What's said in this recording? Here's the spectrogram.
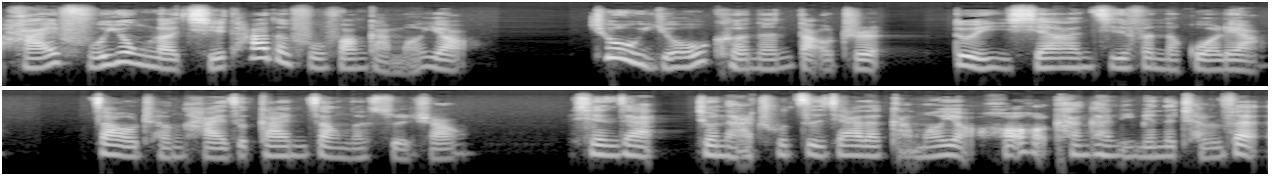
还服用了其他的复方感冒药，就有可能导致对乙酰氨基酚的过量。造成孩子肝脏的损伤。现在就拿出自家的感冒药，好好看看里面的成分，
